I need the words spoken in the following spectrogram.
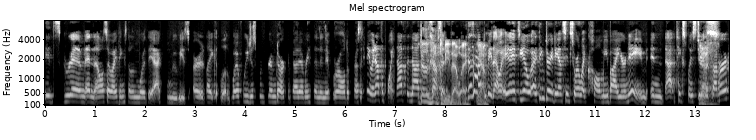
it's grim. And also, I think some of the more the action movies are like, what if we just were grim dark about everything and it were all depressing? Anyway, not the point. Not the not. It doesn't have to be that way. It doesn't have Yeah. to be that way. It- It's you know I think Dirty Dancing sort of like Call Me by Your Name, and that takes place during Yes. the summer,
